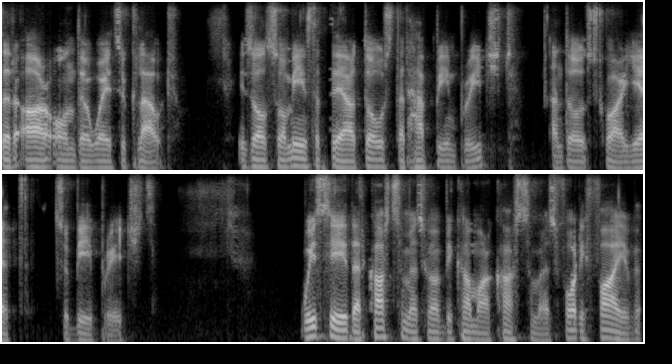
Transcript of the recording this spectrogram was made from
that are on their way to cloud. It also means that there are those that have been breached and those who are yet to be breached. We see that customers who have become our customers, 45%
